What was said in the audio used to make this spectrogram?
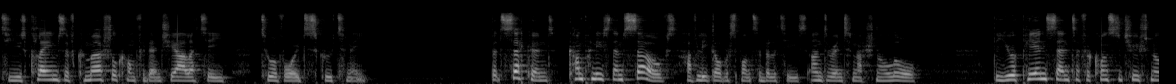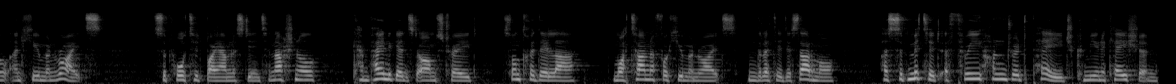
to use claims of commercial confidentiality to avoid scrutiny. But second, companies themselves have legal responsibilities under international law. The European Centre for Constitutional and Human Rights, supported by Amnesty International, Campaign Against Arms Trade, Centre de la Mwatana for Human Rights, and Rete Disarmo, has submitted a 300 page communication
